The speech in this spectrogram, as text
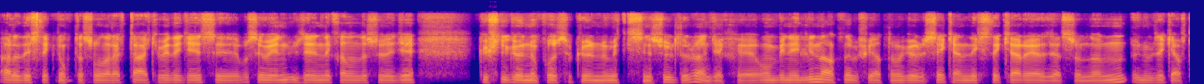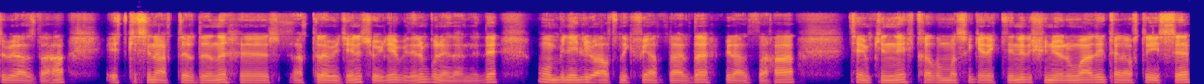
ara destek noktası olarak takip edeceğiz. E, bu seviyenin üzerinde kalındığı sürece güçlü görünüm, pozitif görünüm etkisini sürdürür. Ancak e, 10.050'nin altında bir fiyatlama görürsek endekste kar realizasyonlarının önümüzdeki hafta biraz daha etkisini arttırdığını, e, arttırabileceğini söyleyebilirim. Bu nedenle de 10.050 ve altındaki fiyatlarda biraz daha temkinli kalınması gerektiğini düşünüyorum. Vadeli tarafta ise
